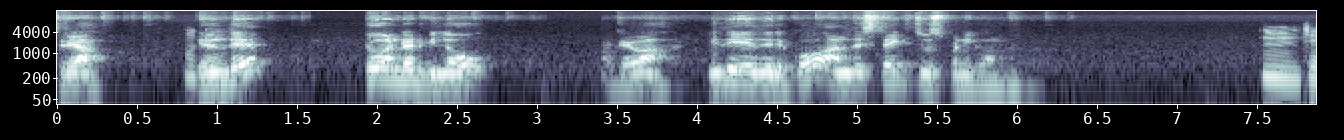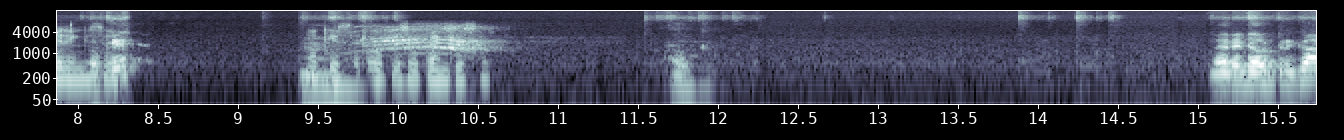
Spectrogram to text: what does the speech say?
சரியா? இருந்து டூ ஹண்ட்ரட் பிலோ ஓகேவா இது எது இருக்கோ அந்த ஸ்ட்ரைக் சூஸ் பண்ணிக்கோங்க. ம் சரிங்க okay okay sir okay sir. Thank you sir. Okay வேற டவுட் இருக்கா?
